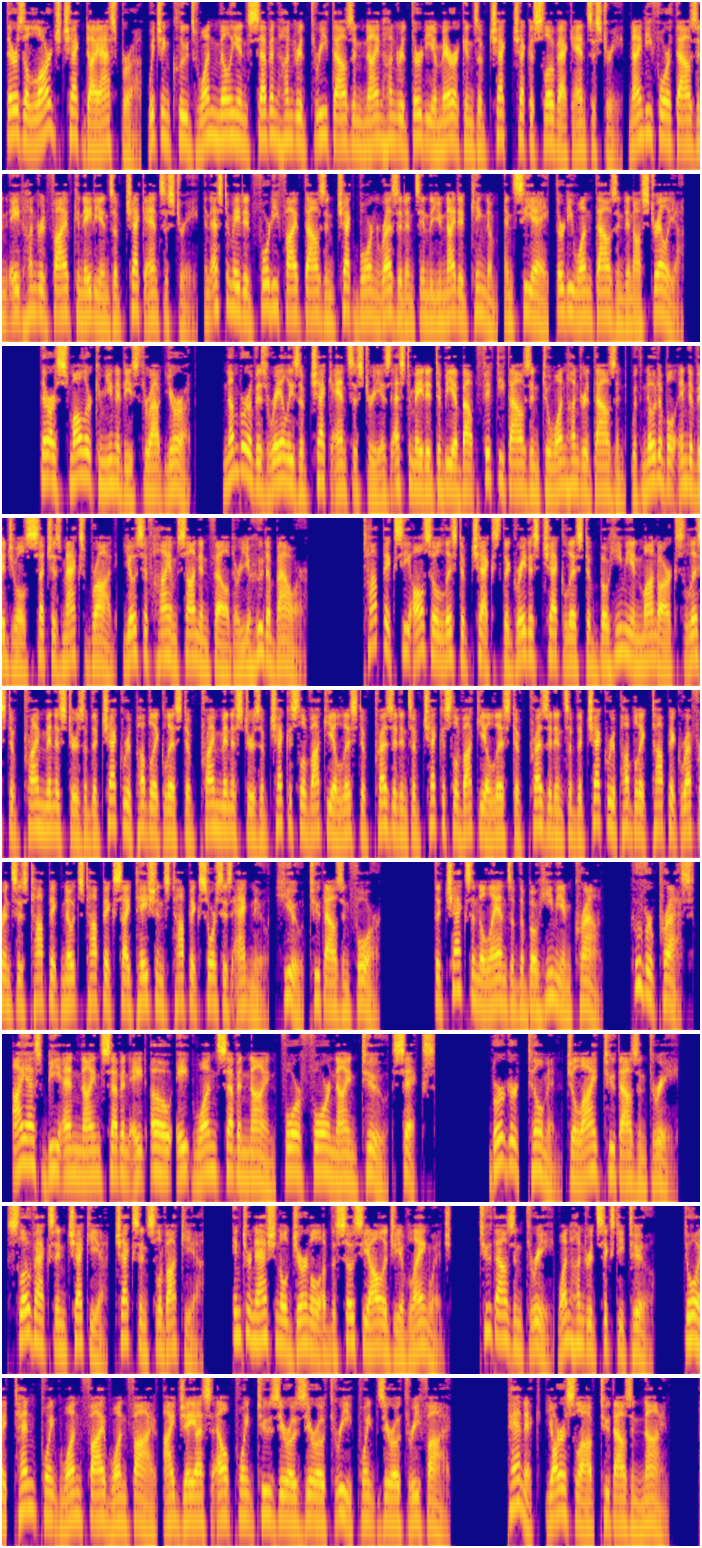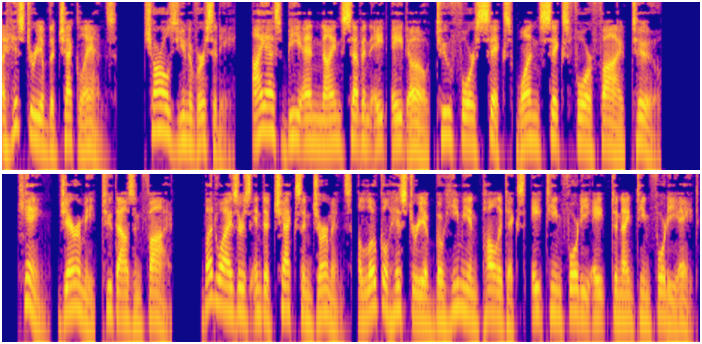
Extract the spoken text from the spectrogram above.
There is a large Czech diaspora, which includes 1,703,930 Americans of Czech Czechoslovak ancestry, 94,805 Canadians of Czech ancestry, an estimated 45,000 Czech-born residents in the United Kingdom, and ca. 31,000 in Australia. There are smaller communities throughout Europe. Number of Israelis of Czech ancestry is estimated to be about 50,000 to 100,000, with notable individuals such as Max Brod, Josef Chaim Sonnenfeld or Yehuda Bauer. Topic see also List of Czechs The Greatest Czech List of Bohemian monarchs List of Prime Ministers of the Czech Republic List of Prime Ministers of Czechoslovakia List of Presidents of Czechoslovakia List of Presidents of the Czech Republic topic References topic Notes topic Citations topic Sources Agnew, Hugh 2004. The Czechs and the Lands of the Bohemian Crown. Hoover Press. ISBN 978 0 8179 4492 6. Berger, Tilman July 2003. Slovaks in Czechia, Czechs in Slovakia. International Journal of the Sociology of Language. 2003 162 doi 10.1515 IJSL.2003.035 Pánek Jaroslav 2009 A History of the Czech Lands Charles University ISBN 978-80-246-1645-2. King, Jeremy 2005. Budweisers into Czechs and Germans, A Local History of Bohemian Politics, 1848–1948.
